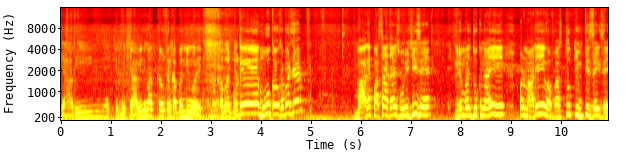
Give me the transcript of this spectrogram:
ચાવી કે હું ચાવીની વાત કરું તને ખબર નહીં હોય? ખબર પડે. કે હું કહું ખબર છે? મારે પાછા હજાર સોરી છી છે. એટલે મને દુઃખ નહીં પણ મારી વસ્તુ કિંમતી જ જઈ છે.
